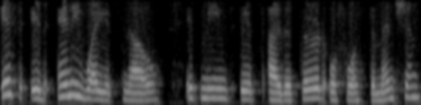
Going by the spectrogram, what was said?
If in any way it's no, it means it's either third or fourth dimension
